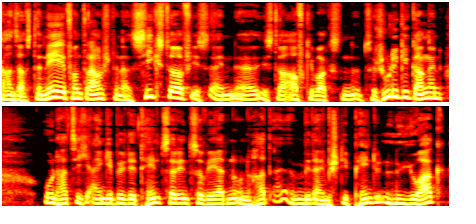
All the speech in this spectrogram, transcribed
ganz aus der Nähe von Traunstein, aus Siegsdorf, ist, ein, äh, ist da aufgewachsen, zur Schule gegangen und hat sich eingebildet, Tänzerin zu werden und hat äh, mit einem Stipendium in New York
